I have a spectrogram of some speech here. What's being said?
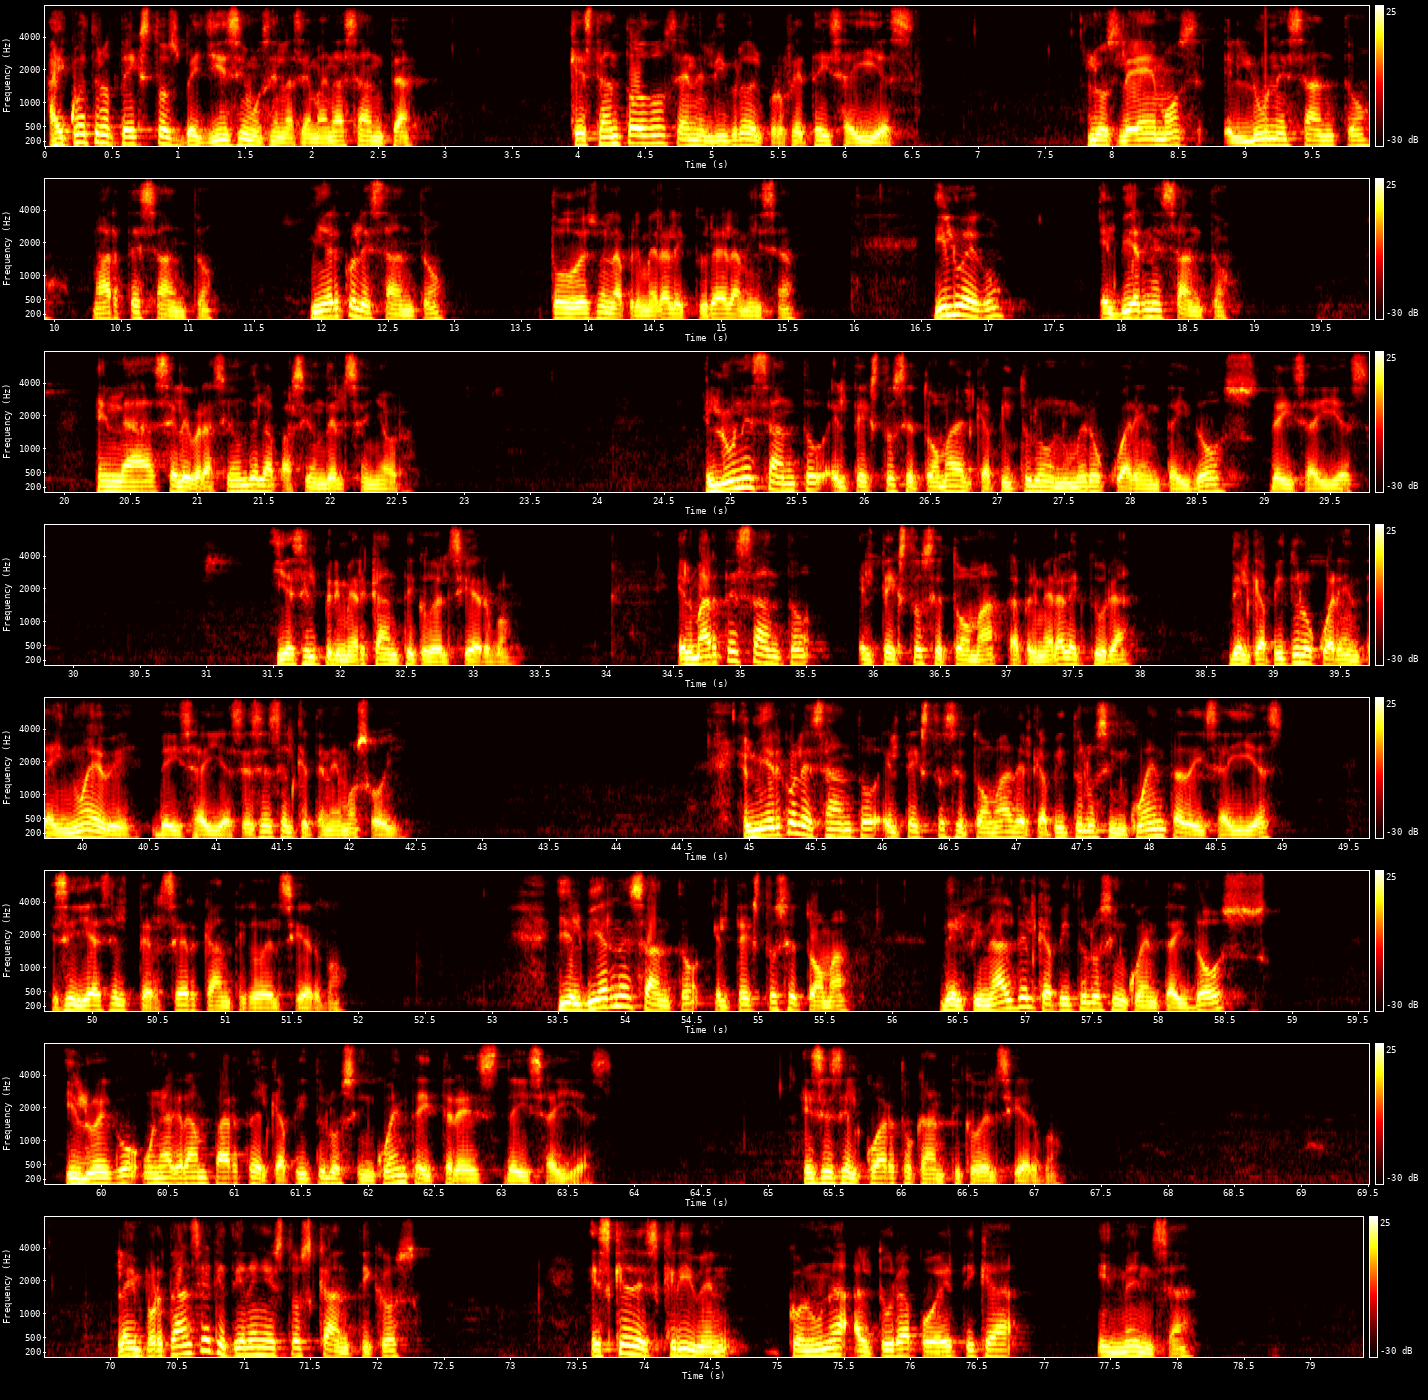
Hay cuatro textos bellísimos en la Semana Santa que están todos en el libro del profeta Isaías. Los leemos el lunes santo, martes santo, miércoles santo, todo eso en la primera lectura de la misa, y luego el viernes santo, en la celebración de la pasión del Señor. El lunes santo el texto se toma del capítulo número 42 de Isaías y es el primer cántico del siervo. El martes santo el texto se toma, la primera lectura, del capítulo 49 de Isaías. Ese es el que tenemos hoy. El miércoles santo el texto se toma del capítulo 50 de Isaías. Ese ya es el tercer cántico del siervo. Y el viernes santo el texto se toma del final del capítulo 52 y luego una gran parte del capítulo 53 de Isaías. Ese es el cuarto cántico del siervo. La importancia que tienen estos cánticos es que describen con una altura poética inmensa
